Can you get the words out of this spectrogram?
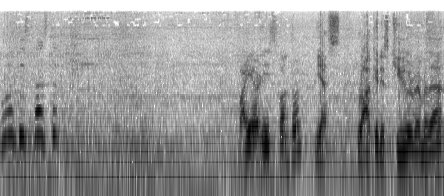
What this bastard? Fire is control. Yes. Rocket is Q. Remember that?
